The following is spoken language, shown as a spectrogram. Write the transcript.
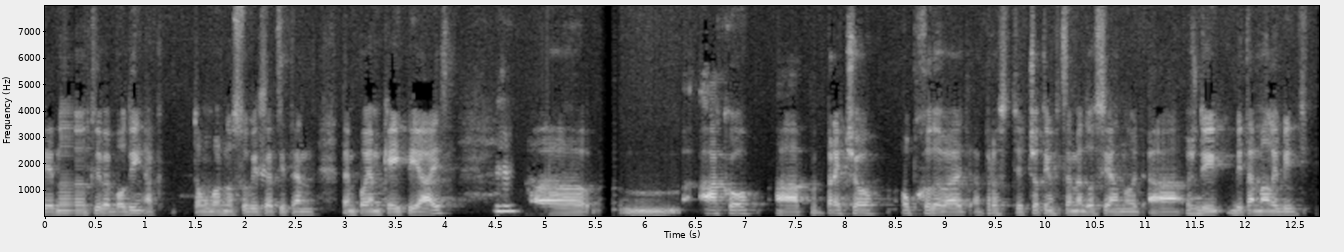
tie jednotlivé body a k tomu možno súvisiaci ten, ten pojem KPIs, mm-hmm. uh, ako a prečo obchodovať a proste čo tým chceme dosiahnuť a vždy by tam mali byť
